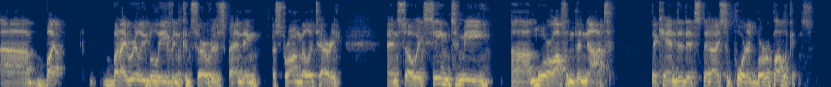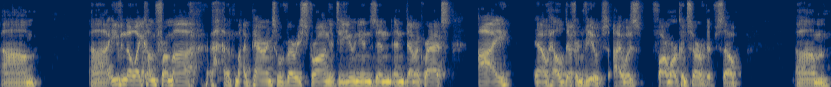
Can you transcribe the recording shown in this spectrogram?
uh, but but I really believe in conservative spending, a strong military, and so it seemed to me uh, more often than not, the candidates that I supported were Republicans. Um, uh, even though I come from, uh, my parents were very strong into unions and, and Democrats, I you know held different views. I was far more conservative, so um,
